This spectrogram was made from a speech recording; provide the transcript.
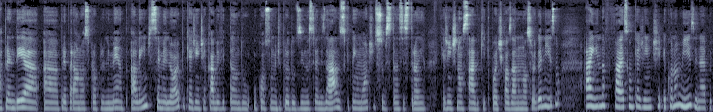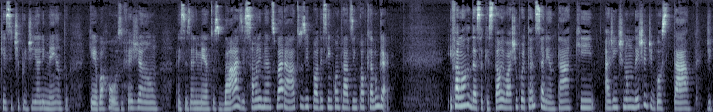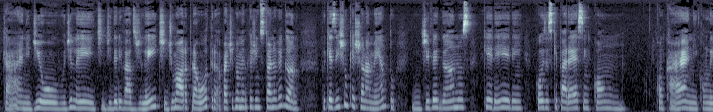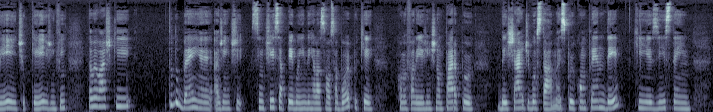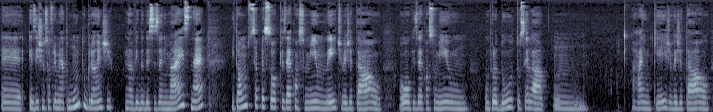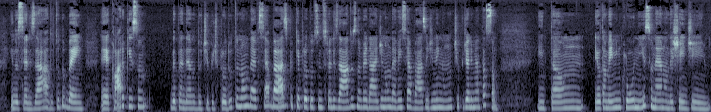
aprender a, a, preparar o nosso próprio alimento, além de ser melhor, porque a gente acaba evitando o consumo de produtos industrializados, que tem um monte de substância estranha que a gente não sabe o que, que pode causar no nosso organismo, ainda faz com que a gente economize, né? Porque esse tipo de alimento, que é o arroz, o feijão, esses alimentos bases, são alimentos baratos e podem ser encontrados em qualquer lugar. E falando dessa questão, eu acho importante salientar que a gente não deixa de gostar de carne, de ovo, de leite, de derivados de leite de uma hora para outra a partir do momento que a gente se torna vegano. Porque existe um questionamento de veganos quererem coisas que parecem com, com carne, com leite, o queijo, enfim. Então eu acho que tudo bem é, a gente sentir esse apego ainda em relação ao sabor, porque, como eu falei, a gente não para por deixar de gostar, mas por compreender que existem é, existe um sofrimento muito grande na vida desses animais, né? Então, se a pessoa quiser consumir um leite vegetal ou quiser consumir um, um produto, sei lá, um, ai, um queijo vegetal industrializado, tudo bem. É claro que isso, dependendo do tipo de produto, não deve ser a base, porque produtos industrializados, na verdade, não devem ser a base de nenhum tipo de alimentação. Então, eu também me incluo nisso, né? Não deixei de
